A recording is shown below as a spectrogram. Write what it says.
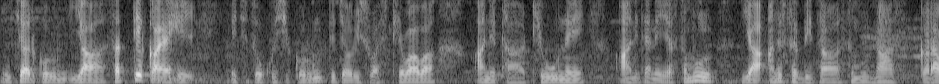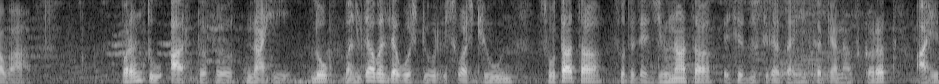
विचार करून या सत्य काय आहे याची चौकशी करून त्याच्यावर विश्वास ठेवावा. अन्यथा ठेवू नये. आणि त्याने या समूळ या अंधश्रद्धेचा समूळ नाश करावा. परंतु आज तसं नाही. लोक भलत्या भलत्या गोष्टीवर विश्वास ठेवून स्वतःचा स्वतःच्या जीवनाचा तसेच दुसऱ्याचाही सत्यानाश करत आहेत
